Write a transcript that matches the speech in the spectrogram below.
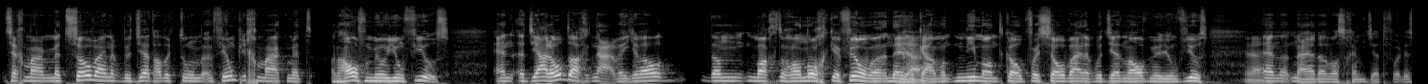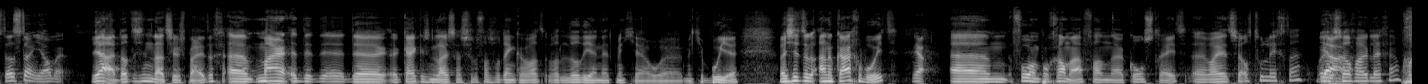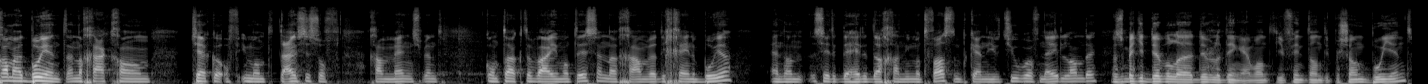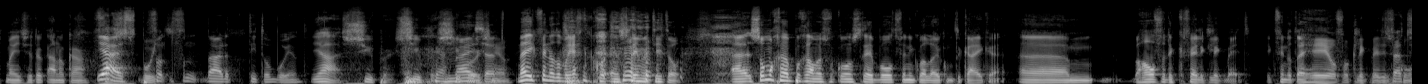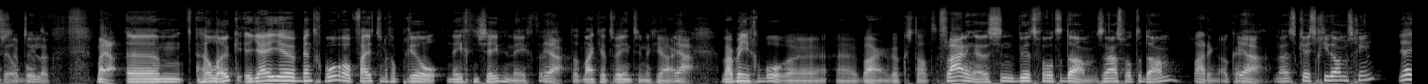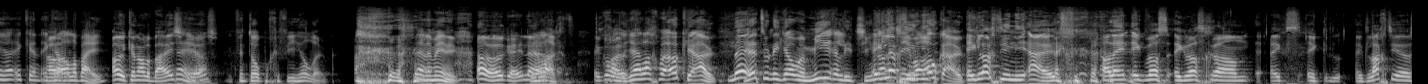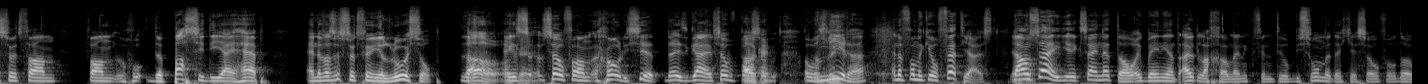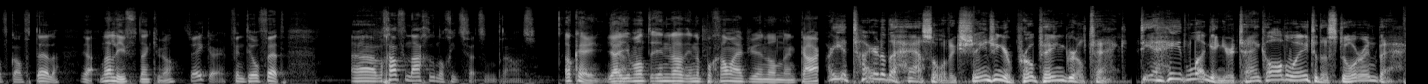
zeg maar, met zo weinig budget had ik toen een filmpje gemaakt met een half miljoen views. En het jaar erop dacht ik, nou, weet je wel, dan mag ik toch wel nog een keer filmen, neem Ja. ik aan. Want niemand koopt voor zo weinig budget een half miljoen views. Ja. En eh, nou ja, daar was geen budget voor. Dus dat is dan jammer. Ja, dat is inderdaad zeer spijtig. Eh, maar de, de, de kijkers en luisteraars zullen vast wel denken... wat, wat lulde je net met, jou, eh, met je boeien? Wij zitten aan elkaar geboeid Ja. ehm, voor een programma van Constrate. Eh wil je het zelf toelichten? Wil je het zelf uitleggen? programma uit boeiend. En dan ga ik gewoon checken of iemand thuis is. Of gaan we management contacten waar iemand is. En dan gaan we diegene boeien. En dan zit ik de hele dag aan iemand vast. Een bekende YouTuber of Nederlander. Dat is een beetje dubbele, dubbele dingen. Want je vindt dan die persoon boeiend... maar je zit ook aan elkaar Ja, vast is boeiend. van, vandaar de titel boeiend. Ja, super, super, Ja, super nice, hè? Nee, ik vind dat oprecht een slimme titel. Eh, sommige programma's van Concentrate Bold vind ik wel leuk om te kijken. Ehm, behalve de vele clickbait. Ik vind dat er heel veel clickbait is in Vet veel, Concentrate Bold. tuurlijk. Maar ja, ehm, heel leuk. Jij eh, bent geboren op 25 april 1997. Ja. Dat maakt jou 22 jaar. Ja, Waar ben je geboren? eh, eh, waar? In welke stad? Vlaardingen, dat is in de buurt van Rotterdam. Dat is naast Rotterdam. Vlaardingen, oké. Ja, nou, is Kees Schiedam misschien? Ja, ja, ik ken, ik Oh. ken allebei. Oh, je ken allebei, Ja, ja. serieus? Ik vind topografie heel leuk. ja, dat meen ik. Oh, oké. nou Jij lacht. Ik, God, jij lacht me elke keer uit. Nee. Net toen ik jou mijn mieren liet zien, Ik lachte je me niet- ook uit. ik lachte je niet uit. Alleen ik was, ik was gewoon. Ik, ik, ik lachte je een soort van. van de passie die jij hebt. En er was een soort van jaloers op. Oh, ik zo, zo van: holy shit, deze guy heeft zoveel passie over, dat mieren. En dat vond ik heel vet juist. Daarom zei ik, ik zei net al, ik ben niet aan het uitlachen. Alleen ik vind het heel bijzonder dat je zoveel erover kan vertellen. Ja, nou lief, dankjewel. Zeker, ik vind het heel vet. Eh, we gaan vandaag ook nog iets vets doen trouwens. Oké, ja, je- want inderdaad, in het programma heb je dan een kaart. Are you tired of the hassle of exchanging your propane grill tank? Do you hate lugging your tank all the way to the store and back?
